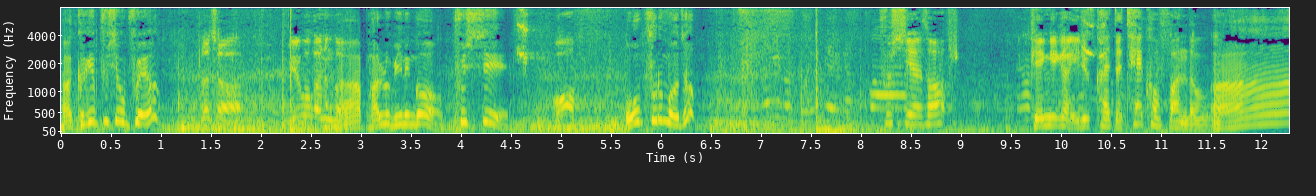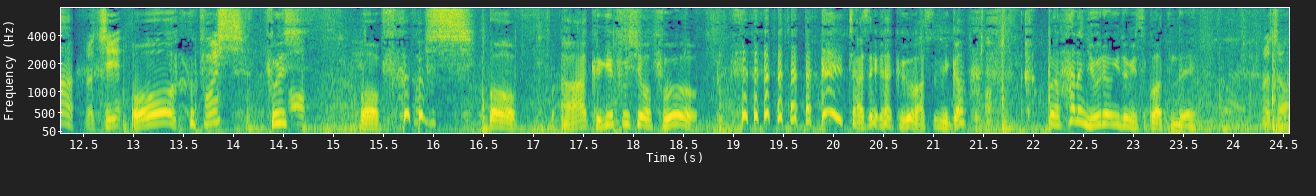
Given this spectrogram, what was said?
아, 그게 push off예요? 그렇죠. 밀고 가는 거. 아, 발로 미는 거. push. 오. off는 뭐죠? push에서 비행기가 이륙할 때 take off 한다고. 아, 그렇지. 오, push. push. off. push. off. 아, 그게 push off. 자세가 그거 맞습니까? 하는 요령이 좀 있을 것 같은데. 그렇죠.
